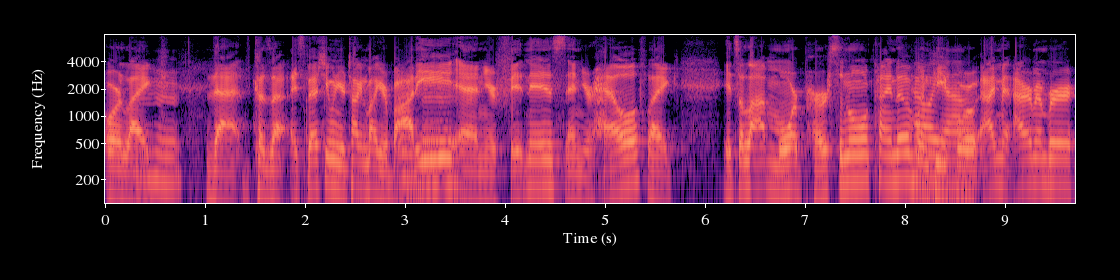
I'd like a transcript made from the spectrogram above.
or like Mm-hmm. that because uh, especially when you're talking about your body and your fitness and your health like it's a lot more personal kind of when Hell people yeah. I, me- I remember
